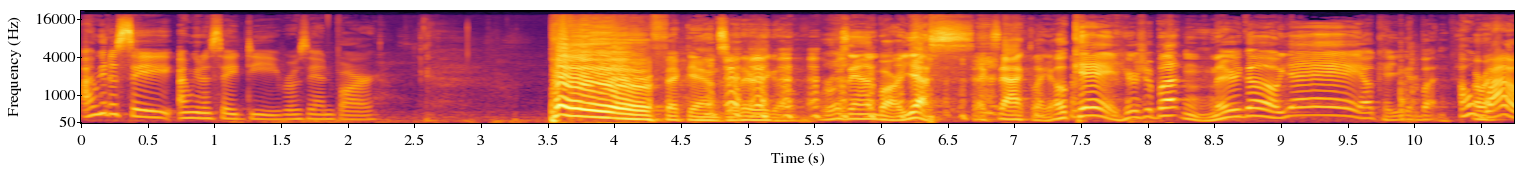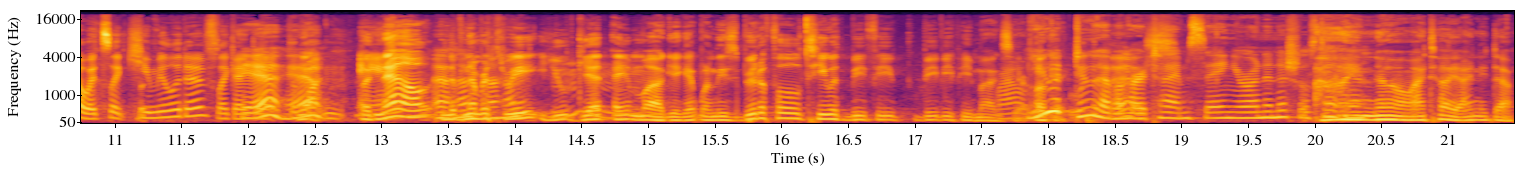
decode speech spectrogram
I'm gonna say I'm gonna say D. Roseanne Barr. Perfect answer. There you go. Roseanne Barr. Yes, exactly. Okay, here's your button. There you go. Yay. Okay, you get a button. Oh All right. wow, it's like cumulative. Like I Yeah, get the yeah. button. But and- now, Uh-huh, number uh-huh. three, you get a mug. You get one of these beautiful tea with BV, BVP mugs Wow. here. You Okay. do have a hard time saying your own initials, don't I you? know. I tell you, I need to.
